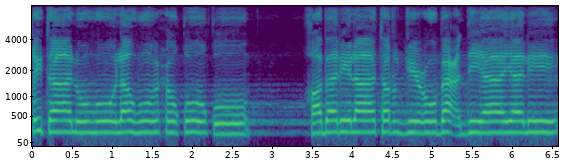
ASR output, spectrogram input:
قتاله له حقوق. خبر لا ترجع بعد يا يلي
